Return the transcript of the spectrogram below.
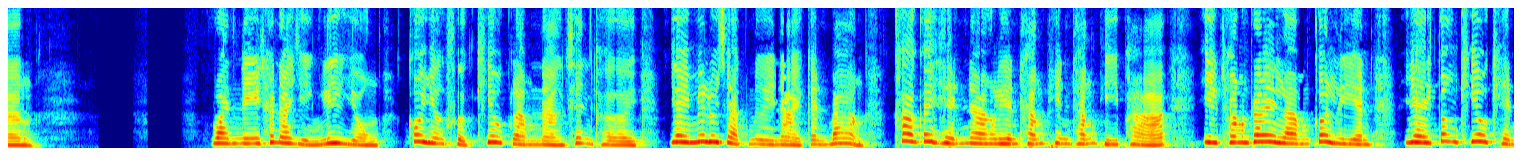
าง วันนี้ท่านอาหญิงลี่ยงก็ยังฝึกเขี้ยวกลำนางเช่นเคยยายไม่รู้จักเหนื่อยหน่ายกันบ้าง ข้าก็เห็นนางเรียนทั้งพินทั้งผีผา อีกทั้งไร่ลำก็เรียน ยายต้องเขี้ยวเข็น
